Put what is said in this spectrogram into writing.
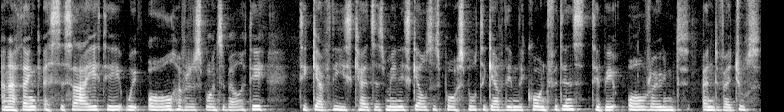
And I think as society, we all have a responsibility to give these kids as many skills as possible, to give them the confidence to be all round individuals.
